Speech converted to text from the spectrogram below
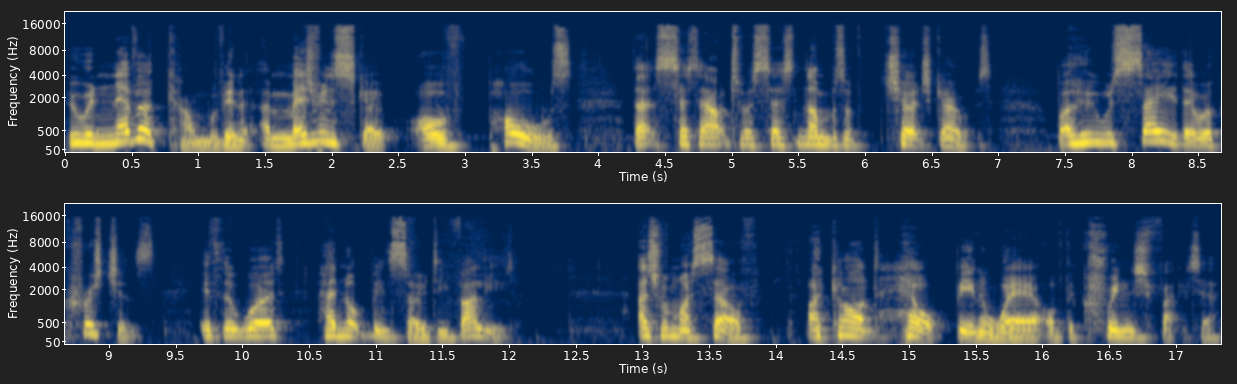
who would never come within a measuring scope of polls that set out to assess numbers of churchgoers, but who would say they were Christians if the word had not been so devalued. As for myself, I can't help being aware of the cringe factor,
